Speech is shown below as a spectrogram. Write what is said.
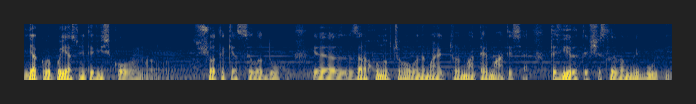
Як ви пояснюєте військовим, е, що таке сила духу? Е, За рахунок чого вони мають триматися та вірити в щасливе майбутнє?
